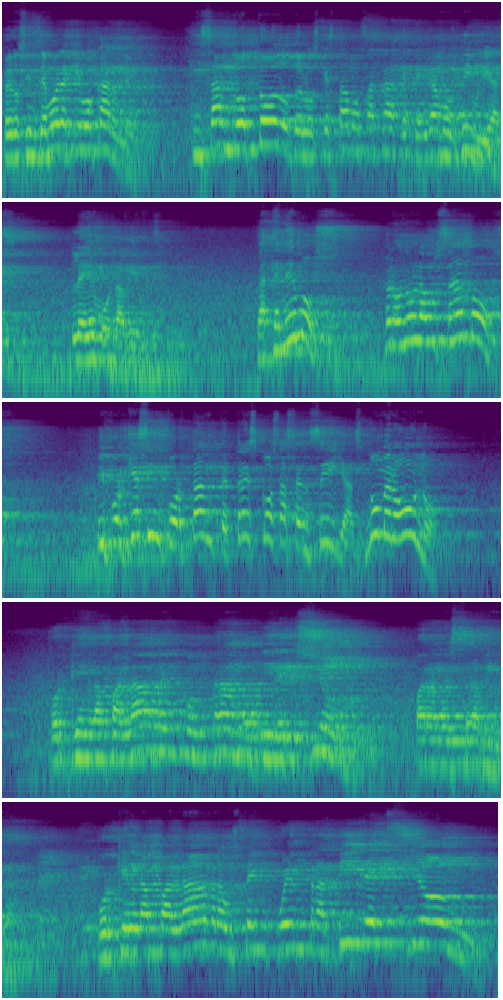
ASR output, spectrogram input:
Pero sin temor a equivocarme, quizás no todos de los que estamos acá que tengamos Biblias leemos la Biblia. La tenemos, pero no la usamos. ¿Y por qué es importante? Tres cosas sencillas. Número uno, porque en la palabra encontramos dirección para nuestra vida. Porque en la palabra usted encuentra dirección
